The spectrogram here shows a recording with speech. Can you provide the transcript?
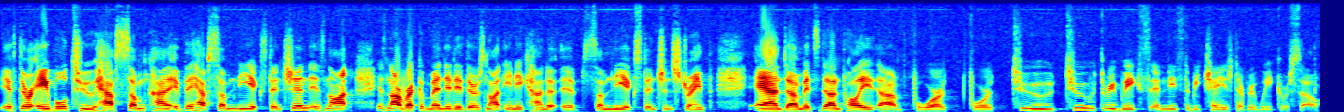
if they're able to have some kind of if they have some knee extension is not is not recommended if there's not any kind of some knee extension strength. And um, it's done probably um, for for two two three weeks and needs to be changed every week or so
